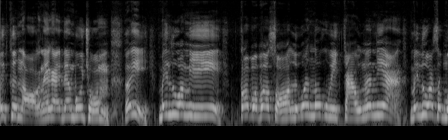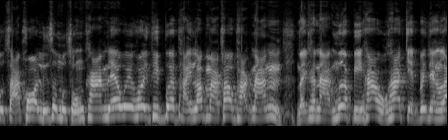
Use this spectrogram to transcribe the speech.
นึกขึ้นออกนะครับท่านผู้ชมเฮ้ย ไม่รู้ว่ามีกปปสหรือว่านกหวีดเก่านั่นเนี่ยไม่รู้ว่าสมุทรสาครหรือสมุทรสงครามแล้วเว้ยเฮ้ยที่เพื่อไทยรับมาเข้าพักนั้น ในขณะเมื่อปี 5657 เป็นอย่างไร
